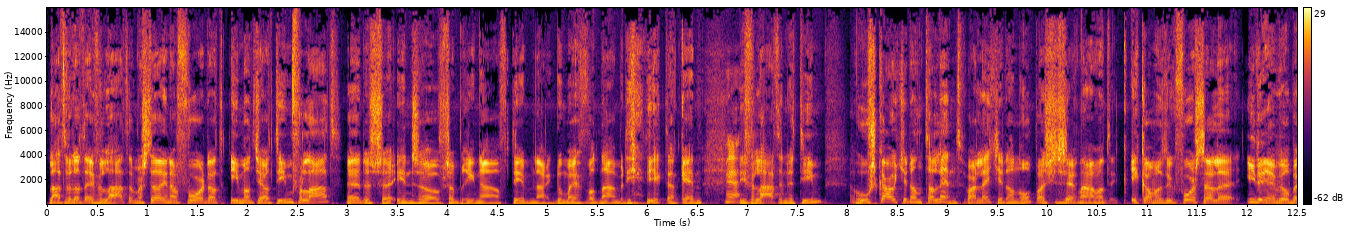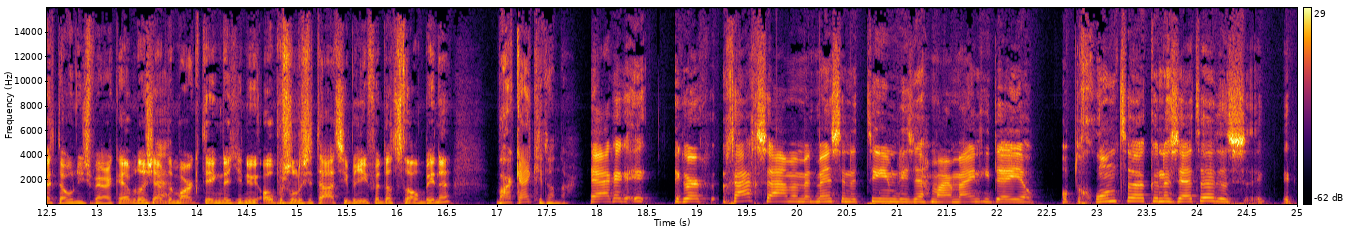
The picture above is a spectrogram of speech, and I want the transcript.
laten we dat even laten. Maar stel je nou voor dat iemand jouw team verlaat. Hè, dus Inzo of Sabrina of Tim. Nou, ik noem even wat namen die, die ik dan ken. Die verlaten het team. Hoe scout je dan talent? Waar let je dan op? Als je zegt, nou, want ik, ik kan me natuurlijk voorstellen. Iedereen wil bij Tony's werken. Hè? Bedoel, als jij hebt de marketing, dat je nu open sollicitatiebrieven, dat stroomt binnen. Waar kijk je dan naar? Ja, kijk, ik, ik werk graag samen met mensen in het team die zeg maar mijn ideeën op, de grond uh, kunnen zetten. Dus ik, ik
